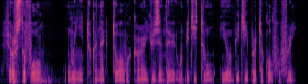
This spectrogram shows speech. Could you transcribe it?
First of all, we need to connect to our car using the OBD2 EOBD protocol for free.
